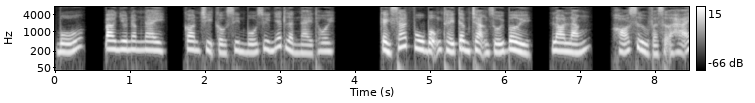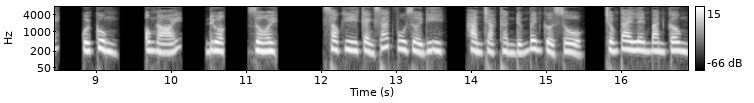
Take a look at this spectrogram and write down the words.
Bố, bao nhiêu năm nay, con chỉ cầu xin bố duy nhất lần này thôi. Cảnh sát vu bỗng thấy tâm trạng rối bời, lo lắng, khó xử và sợ hãi. Cuối cùng, ông nói, được, rồi. Sau khi cảnh sát vu rời đi hàn trạc thần đứng bên cửa sổ, chống tay lên ban công,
